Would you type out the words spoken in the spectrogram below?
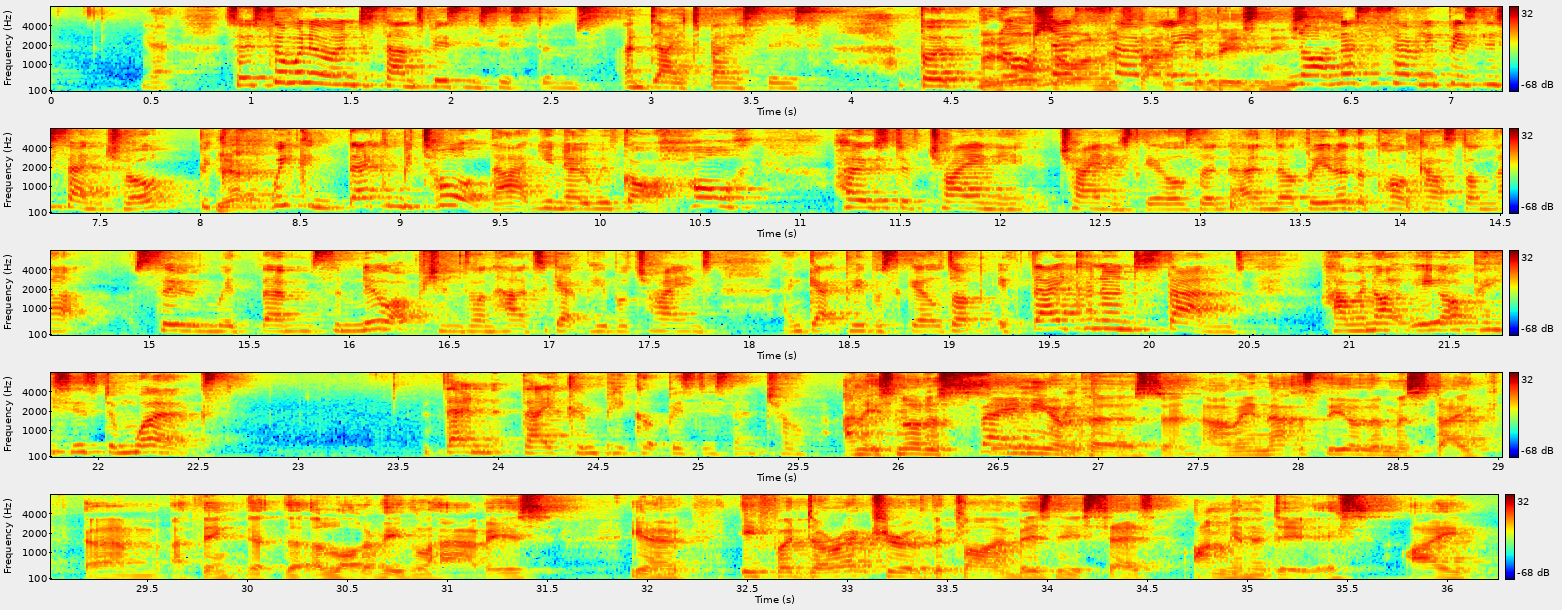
Yeah. So someone who understands business systems and databases, but But not also understands the business. Not necessarily business central, because Yeah. we can they can be taught that. You know, we've got a whole host of training training skills, and, and there'll be another podcast on that soon with um, some new options on how to get people trained and get people skilled up. If they can understand how an ERP system works, then they can pick up Business Central. And it's not a senior person. I mean, that's the other mistake um, I think that, that a lot of people have is, you know, if a director of the client business says, I'm going to do this, I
